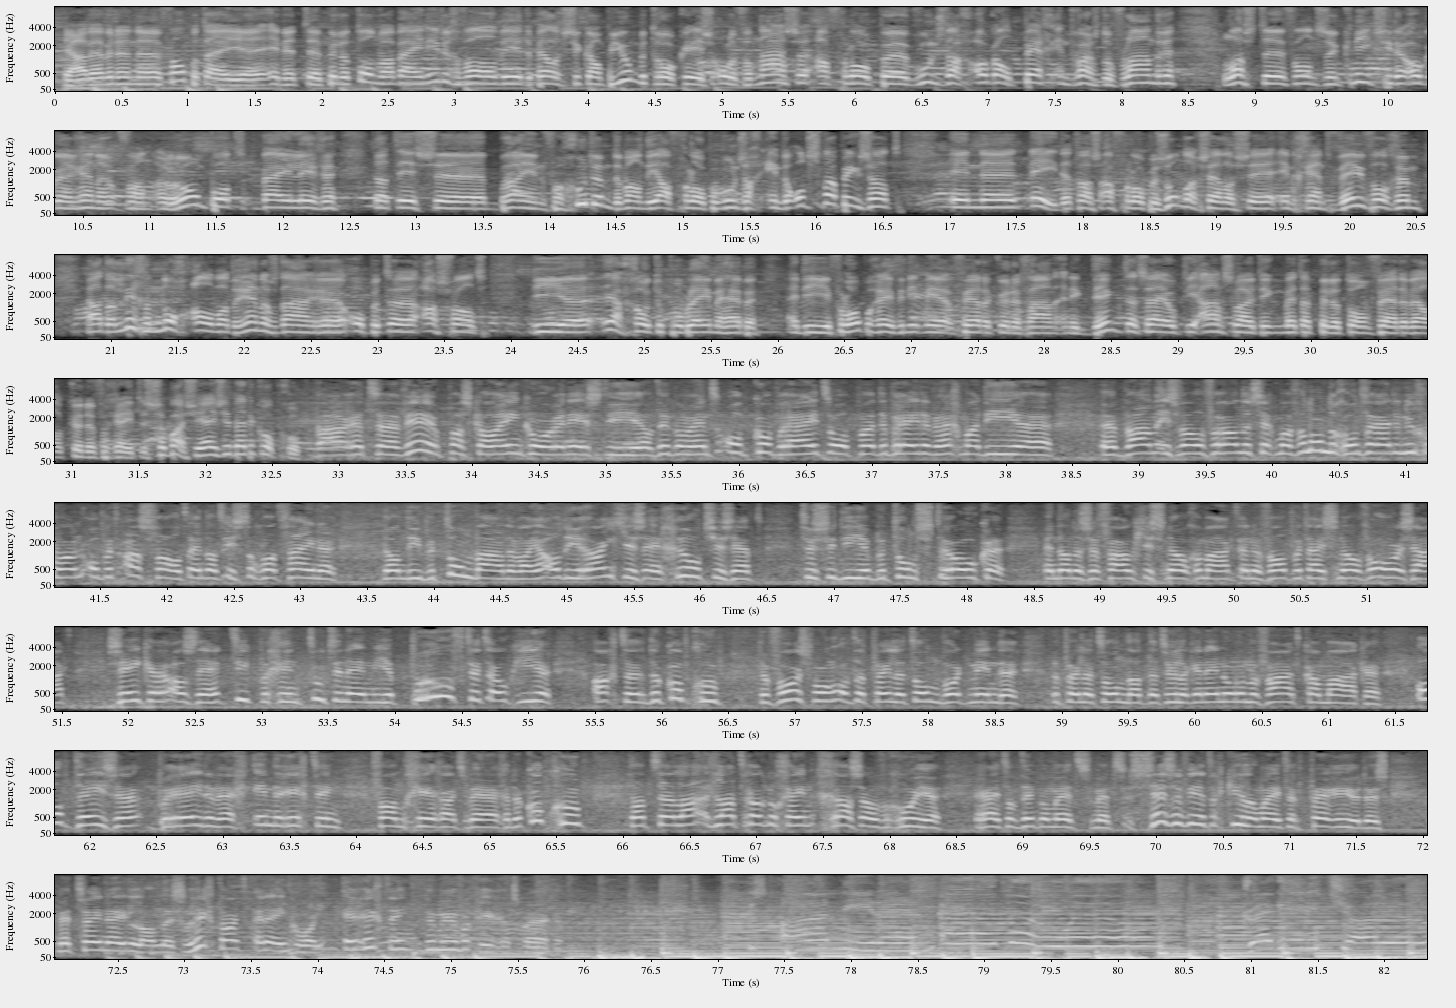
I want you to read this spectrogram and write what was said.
Ja, we hebben een eh, valpartij eh, in het eh, peloton... waarbij in ieder geval weer de Belgische kampioen betrokken is. Oliver Naassen. Afgelopen woensdag ook al pech in dwars door Vlaanderen. Last van zijn knie. Ik zie er ook een renner van Rompot bij liggen. Dat is Brian van Goetem. De man die afgelopen woensdag in de ontsnapping zat. In, nee, dat was afgelopen zondag zelfs in Gent-Wevelgem. Ja, er liggen nogal wat renners daar op het asfalt... die ja, grote problemen hebben. En die voorlopig even niet meer verder kunnen gaan. En ik denk dat zij ook die aansluiting met dat peloton verder wel kunnen vergeten. Sebastien, jij zit bij de kopgroep. Waar het eh, weer Pascal Eenkoren is die op dit moment op kop rijdt op eh, de brede weg. Maar die eh, baan is wel veranderd zeg maar, van ondergrond. We rijden nu gewoon op het asfalt. En dat is toch wat fijner dan die betonbanen... waar je al die randjes en gultjes hebt tussen die eh, betonstroken. En dan is een foutje snel gemaakt en een valpartij snel veroorzaakt. Zeker als de hectiek begint toe te nemen. Je proeft het ook hier achter de kopgroep. De voorsprong op dat peloton wordt minder. De peloton dat natuurlijk een enorme vaart kan maken... op deze brede weg in de richting van Gerardsbergen. De kopgroep, dat eh, la- laat er ook nog geen gras over groeien. Rijdt op dit moment met 46 kilometer per uur dus. Met twee Nederlanders, Lichthart en Eenkhoorn... in richting de muur van other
